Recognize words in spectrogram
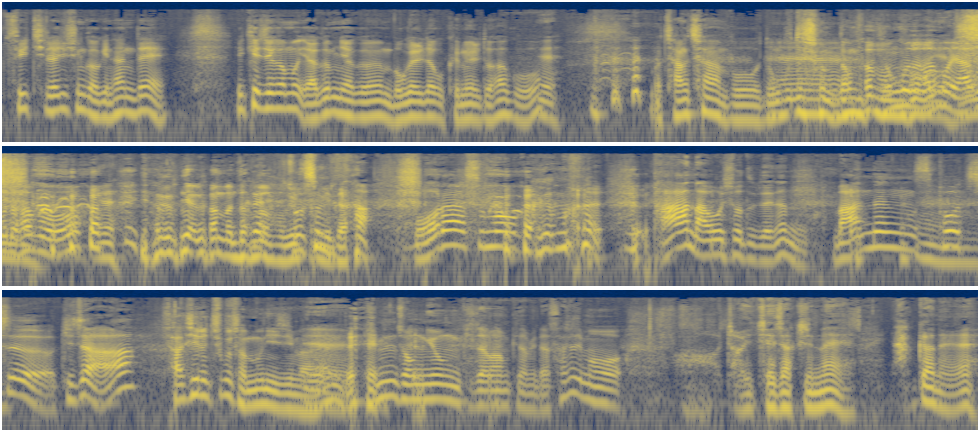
스위치를 해주신 거긴 한데 이렇게 제가 뭐 야금야금 목요일도 하고 금요일도 하고 네. 뭐 장차 뭐 농구도 네. 좀 넘어보고 농구도 하고 야구도 하고 네. 야금야금 한번 넘어보겠습니다. 그래, 월화수목 금을 다 나오셔도 되는 만능 스포츠 기자. 사실은 축구 전문이지만 네. 김정용 기자와 함께합니다. 사실 뭐 어, 저희 제작진에 약간의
